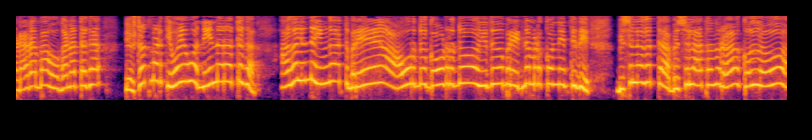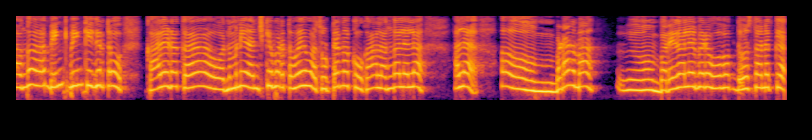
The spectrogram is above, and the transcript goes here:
ಬಡಾರ ಹೋಗೋಣ ಎಷ್ಟೊತ್ತು ಇವ ಸುಟ್ಟಂಗಕ್ಕೂ ಕಾಲ್ ಹಂಗಲೆಲ್ಲ ಅಲ್ಲ ಬಡಾರ ಬಾ ಬರಿಗಾಲೆ ಬೇರೆ ಹೋಗ್ಬೇಕು ದೇವಸ್ಥಾನಕ್ಕೆ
